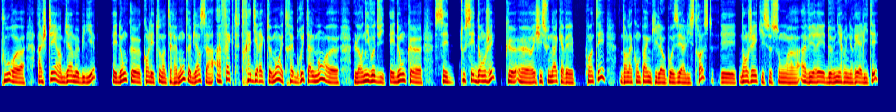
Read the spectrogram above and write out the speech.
pour euh, acheter un bien immobilier. Et donc, euh, quand les taux d'intérêt montent, eh bien, ça affecte très directement et très brutalement euh, leur niveau de vie. Et donc, c'est tous ces dangers que Rishi Sunak avait pointé dans la campagne qu'il a opposée à Listrust, des dangers qui se sont euh, avérés devenir une réalité,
